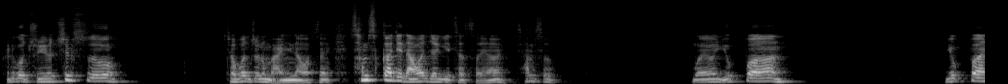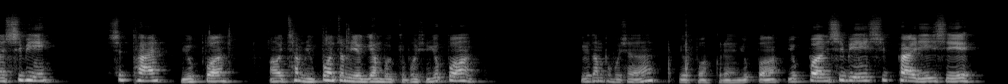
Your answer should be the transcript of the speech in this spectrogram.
그리고 주요 칠수 저번 주는 많이 나왔어요. 삼수까지 나온 적이 있었어요. 삼수. 뭐예요? 6번. 6번 12, 18, 6번. 어, 참 6번 좀 여기 한번 이렇게 보시죠. 6번. 이것도 한번 보셔요. 6번. 그래. 6번. 6번 12, 18, 20,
